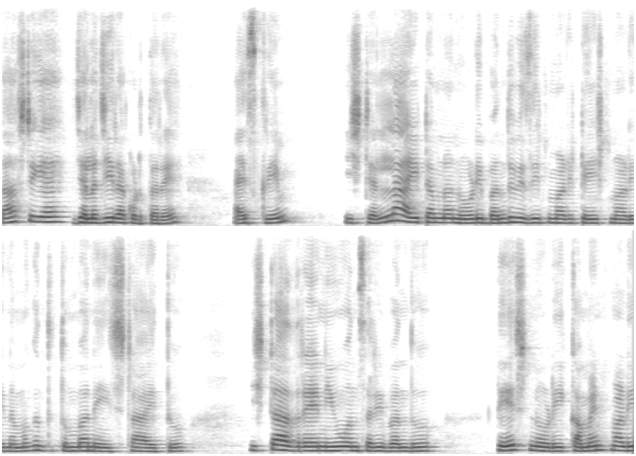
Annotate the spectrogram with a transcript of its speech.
ಲಾಸ್ಟಿಗೆ ಜಲಜೀರ ಕೊಡ್ತಾರೆ. Ice cream. ಇಷ್ಟೆಲ್ಲ ಐಟಮ್ನ ನೋಡಿ ಬಂದು ವಿಸಿಟ್ ಮಾಡಿ, ಟೇಸ್ಟ್ ಮಾಡಿ ನಮಗಂತೂ ತುಂಬಾ ಇಷ್ಟ ಆಯಿತು. ಇಷ್ಟ ಆದರೆ ನೀವು ಒಂದು ಸರಿ ಬಂದು ಟೇಸ್ಟ್ ನೋಡಿ, ಕಮೆಂಟ್ ಮಾಡಿ,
